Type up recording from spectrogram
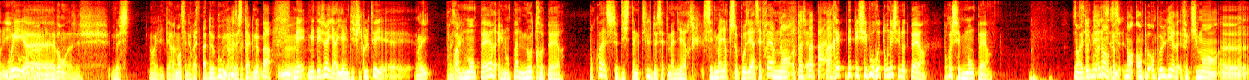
il oui, faut, euh, euh, bon, euh, ne, ouais, littéralement, ça ne reste pas debout, ne ne, stagne pas. ne- Mais, mais déjà, il y, a- il y a une difficulté. euh, oui. pourquoi mon père et non pas notre père? Pourquoi se distingue-t-il de cette manière? C'est une manière de s'opposer à ses frères. Non, pas, pas, pas- Ah, pas- ré- Dépêchez-vous, retournez chez notre père. Pourquoi chez mon père? Non, étonné, étonnant, comme- non, on peut, on peut le lire effectivement euh,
